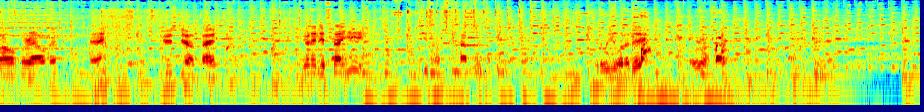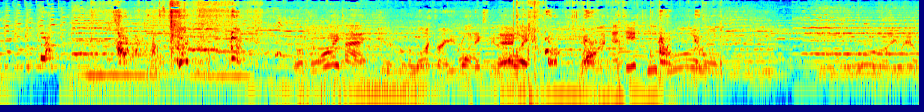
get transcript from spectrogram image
Job. Just a leisurely stroll for Alvin. Hey? Good job, mate. You want to just stay here? He just wants to paddle in the water. Is that all you want to do? All right. You can do that. Good boy, mate. On the mic, mate. Right next to me, the boy. Right, that's it. Good boy, Robert. Good boy. Well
